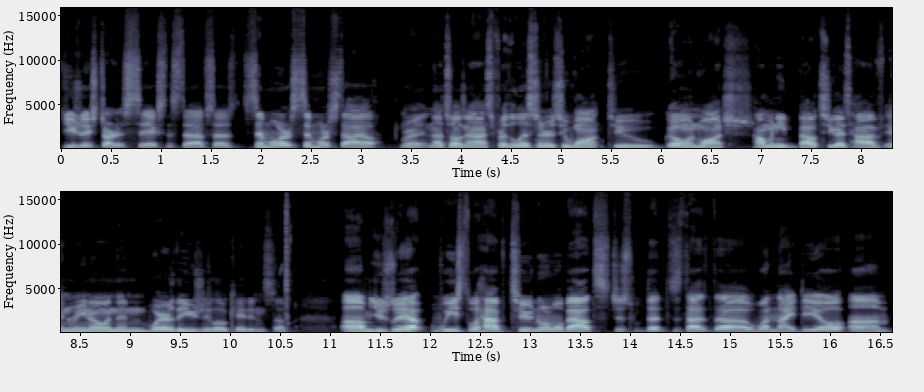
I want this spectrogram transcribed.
usually start at six and stuff. So similar similar style. Right, and that's what I was gonna ask for the listeners who want to go and watch. How many bouts do you guys have in Reno, and then where are they usually located and stuff? Um, usually at Weast we'll have two normal bouts, just that's that uh, one night deal. Um,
